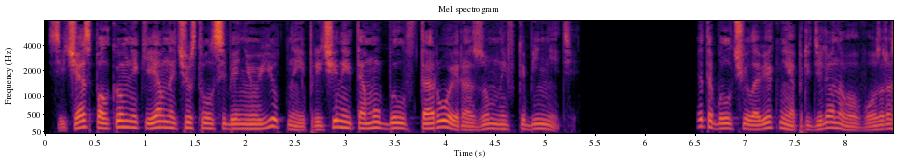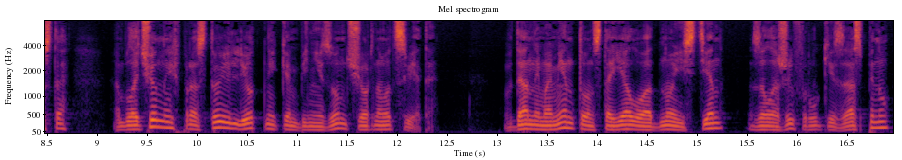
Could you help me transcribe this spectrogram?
Сейчас полковник явно чувствовал себя неуютно, и причиной тому был второй разумный в кабинете. Это был человек неопределенного возраста, облаченный в простой летный комбинезон черного цвета. В данный момент он стоял у одной из стен, заложив руки за спину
